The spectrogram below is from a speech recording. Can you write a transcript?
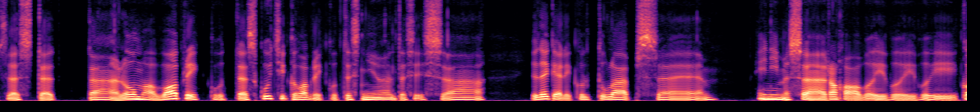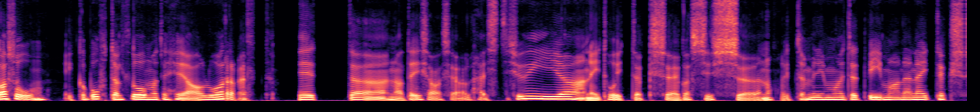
sest et äh, loomavabrikutes, kutsikavabrikutes nii-öelda siis äh, ju tegelikult tuleb see inimese raha või, või, või kasum ikka puhtalt loomade heaolu arvelt. et äh, nad ei saa seal hästi süüa, neid hoitakse kas siis äh, noh, ütleme niimoodi, et viimane näiteks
